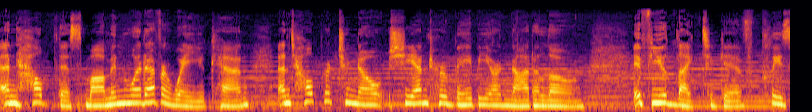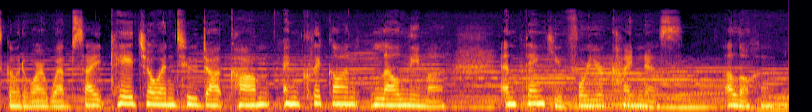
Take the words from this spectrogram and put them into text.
and help this mom in whatever way you can and help her to know she and her baby are not alone. If you'd like to give, please go to our website, khon2.com, and click on Laulima. And thank you for your kindness. Aloha.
